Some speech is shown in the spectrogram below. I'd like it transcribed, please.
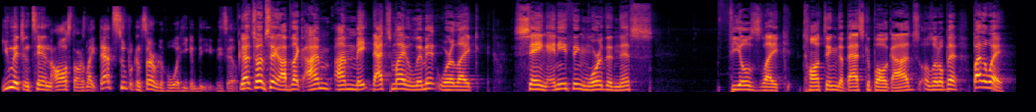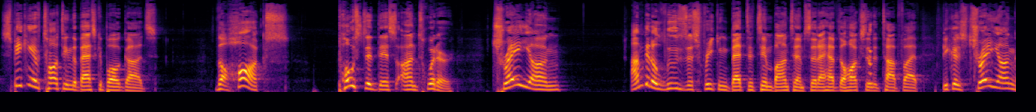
You mentioned ten All Stars, like that's super conservative for what he can be. Himself. That's what I'm saying. I'm like, I'm, I'm, that's my limit where like saying anything more than this feels like taunting the basketball gods a little bit. By the way, speaking of taunting the basketball gods, the Hawks posted this on Twitter. Trae Young, I'm going to lose this freaking bet to Tim Bontemps that I have the Hawks in the top five because Trae Young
